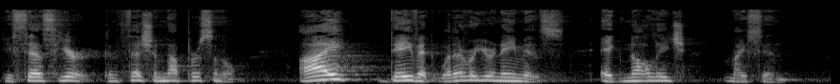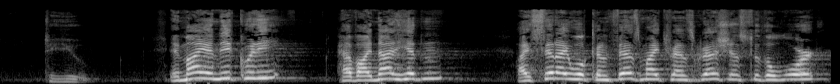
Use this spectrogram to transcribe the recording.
He says here, confession not personal. I, David, whatever your name is, acknowledge my sin to you. In my iniquity have I not hidden I said, I will confess my transgressions to the Lord,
